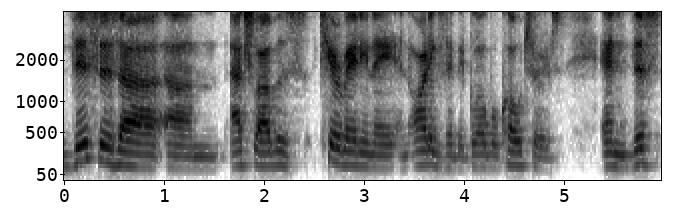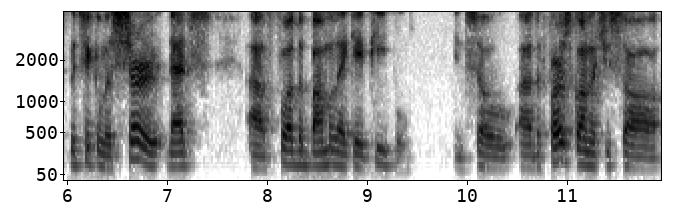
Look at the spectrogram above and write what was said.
This is uh, um, actually I was curating a an art exhibit, Global Cultures, and this particular shirt that's uh, for the Bamileke people. And so uh, the first garment you saw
